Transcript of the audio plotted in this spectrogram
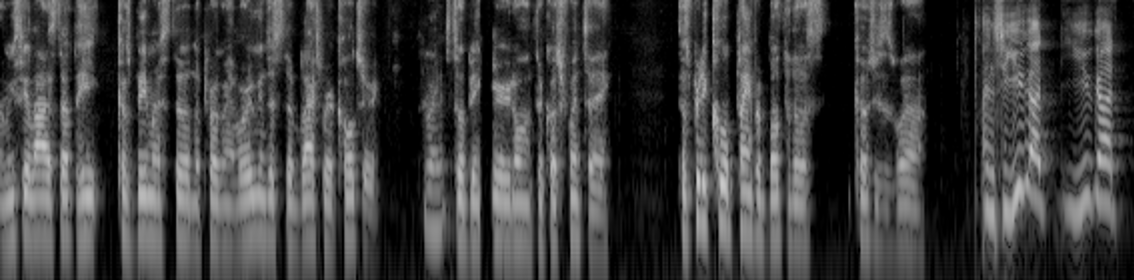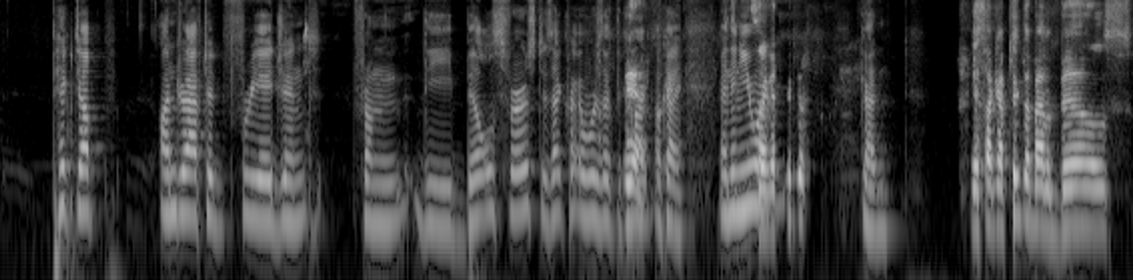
Um, you see a lot of stuff that he, Coach Beamer is still in the program, or even just the Blacksburg culture Right. still being carried on through Coach Fuente. So it's pretty cool playing for both of those coaches as well. and so you got you got picked up undrafted free agent from the Bills first. Is that correct? Or was that the Yeah. Card- Okay, and then you So went. got picked go ahead. yes, I got picked up by the Bills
